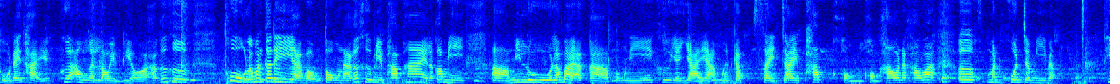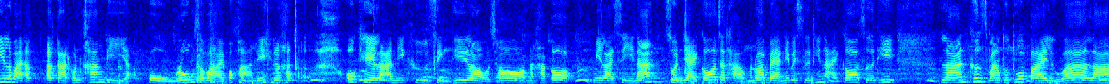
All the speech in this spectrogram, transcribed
ถูๆได้ไถเพื่อเอาเงินเราอย่างเดียวอะค่ะก็คือถูกแล้วมันก็ดีอะบอกตรงนะก็คือมีพับให้แล้วก็มีมีรูระบายอากาศตรงนี้คือใหญ่ๆอะเหมือนกับใส่ใจพับของของเขานะคะว่าเออมันควรจะมีแบบ ที่ระบายอาอากาศค่อนข้างดีอะโปร่งโล่งสบายประมาณนี้นะคะ โอเคละอันนี้คือสิ่งที่เราชอบนะคะ ก็มีหลายสีนะ ส่วนใหญ่ก็จะถามกันว่าแบรนด์นี้ไปซื้อที่ไหนก็ซื้อที่ร้านเครื่องสำอางทั่วๆไป หรือว่าร้า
